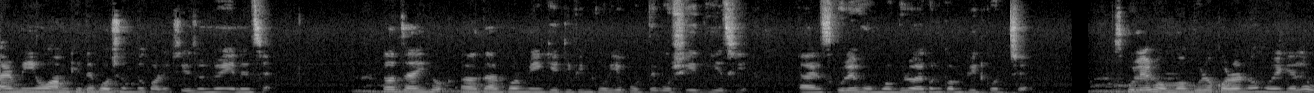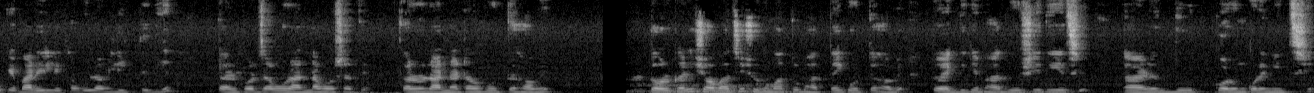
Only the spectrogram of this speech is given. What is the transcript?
আর মেয়েও আম খেতে পছন্দ করে সেই জন্যই এনেছে। তো যাই হোক তারপর মেয়েকে টিফিন করিয়ে পড়তে বসিয়ে দিয়েছি। আর স্কুলের হোমওয়ার্কগুলো এখন কমপ্লিট করছে। স্কুলের হোমওয়ার্কগুলো করানো হয়ে গেলে ওকে বাড়ির লেখাগুলো আমি লিখতে দিয়ে তারপর যাব রান্না বসাতে, কারণ রান্নাটাও করতে হবে। তরকারি সব আছে, শুধুমাত্র ভাতটাই করতে হবে। তো একদিকে ভাত বসিয়ে দিয়েছি, আর দুধ গরম করে নিচ্ছি।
